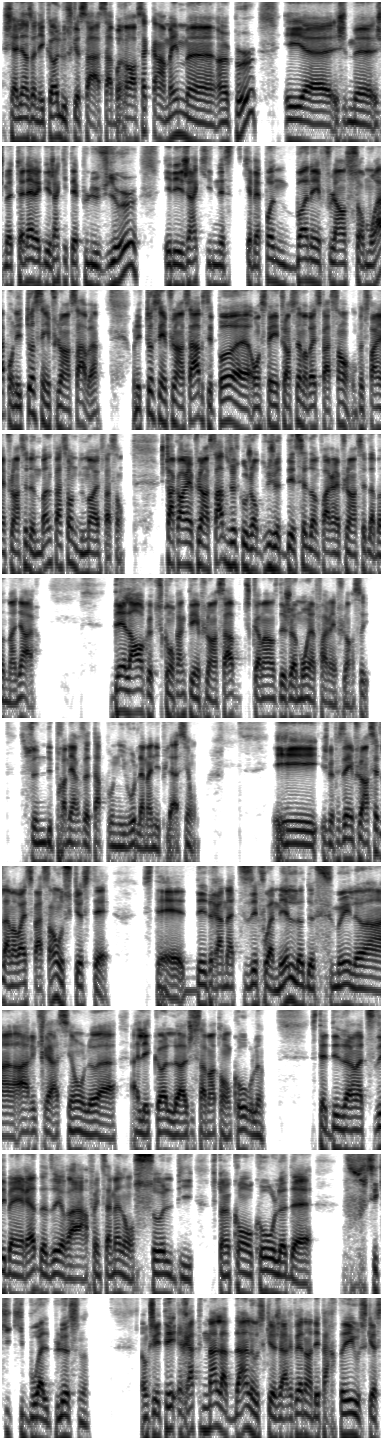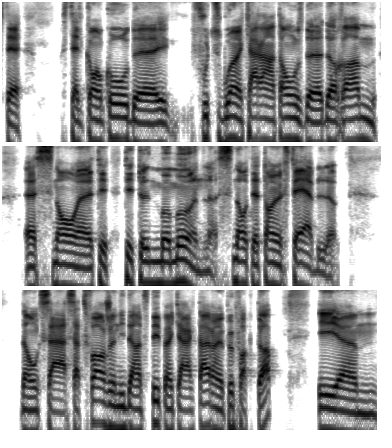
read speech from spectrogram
je suis allé dans une école où que ça, ça brassait quand même euh, un peu et euh, je, me, je me tenais avec des gens qui étaient plus vieux et des gens qui n'avaient pas une bonne influence sur moi. Puis on est tous influençables. Hein. On est tous influençables. C'est pas euh, on se fait influencer de mauvaise façon. On peut se faire influencer d'une bonne façon ou d'une mauvaise façon. Je suis encore influençable jusqu'aujourd'hui, je décide de me faire influencer de la bonne manière. Dès lors que tu comprends que tu es influençable, tu commences déjà moins à te faire influencer. C'est une des premières étapes au niveau de la manipulation. Et je me faisais influencer de la mauvaise façon où ce que c'était c'était dédramatisé fois mille de fumer là, en, récréation là, à, l'école juste avant ton cours. C'était dédramatisé bien raide de dire ah, en fin de semaine, on saoule, puis c'est un concours là, de c'est qui qui boit le plus. Donc j'ai été rapidement là-dedans, où que j'arrivais dans des parties, où ce que c'était c'était le concours de faut tu bois un 41 de, de rhum, euh, sinon euh, t'es es une momoune, sinon t'es un faible. Donc, ça, ça te forge une identité et un caractère un peu fucked up. Et, euh,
